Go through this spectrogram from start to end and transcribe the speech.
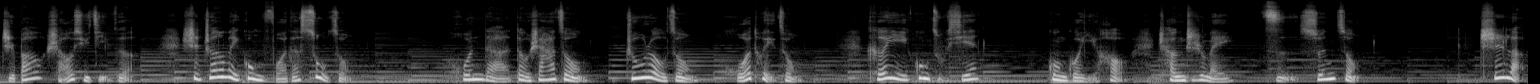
只包少许几个。是专为供佛的素粽，荤的豆沙粽、猪肉粽、火腿粽，可以供祖先，供过以后称之为子孙粽，吃了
